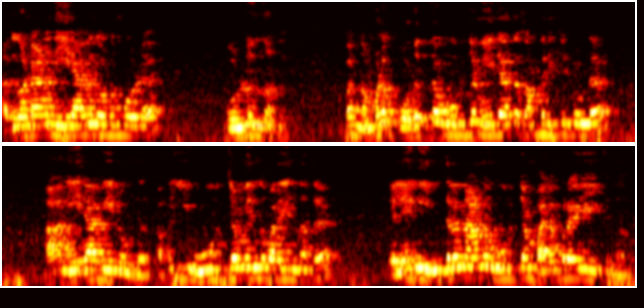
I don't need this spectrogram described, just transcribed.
അതുകൊണ്ടാണ് നീരാവി തൊടുമ്പോൾ പൊള്ളുന്നത്. അപ്പം നമ്മൾ കൊടുത്ത ഊർജം ഇതിനകത്ത് സംഭരിച്ചിട്ടുണ്ട്? ആ നീരാവിയിലുണ്ട്. അപ്പം ഈ ഊർജം എന്ന് പറയുന്നത് അല്ലെങ്കിൽ ഇന്ദ്രനാണ് ഊർജം ബലം പ്രയോഗിക്കുന്നത്.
